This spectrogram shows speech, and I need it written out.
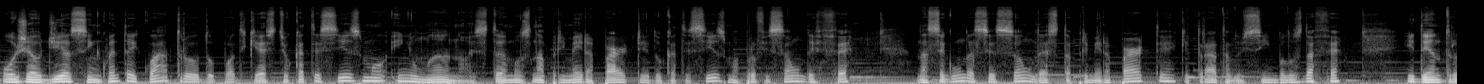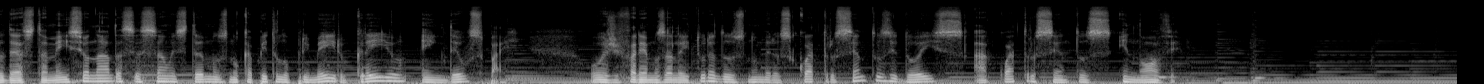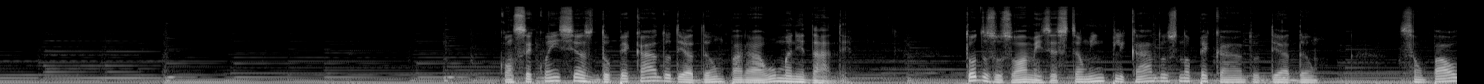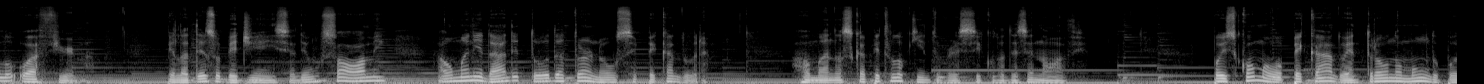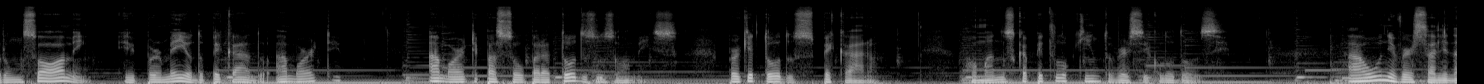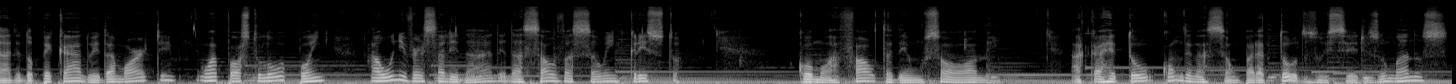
Hoje é o dia 54 do podcast O Catecismo em um Ano. Estamos na primeira parte do Catecismo, a profissão de fé. Na segunda sessão desta primeira parte, que trata dos símbolos da fé, e dentro desta mencionada sessão estamos no capítulo 1, Creio em Deus Pai. Hoje faremos a leitura dos números 402 a 409. Consequências do pecado de Adão para a humanidade. Todos os homens estão implicados no pecado de Adão. São Paulo o afirma. Pela desobediência de um só homem, a humanidade toda tornou-se pecadora. Romanos capítulo 5, versículo 19. Pois como o pecado entrou no mundo por um só homem, e por meio do pecado a morte, a morte passou para todos os homens, porque todos pecaram. Romanos capítulo 5, versículo 12. A universalidade do pecado e da morte, o apóstolo opõe à universalidade da salvação em Cristo. Como a falta de um só homem acarretou condenação para todos os seres humanos,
